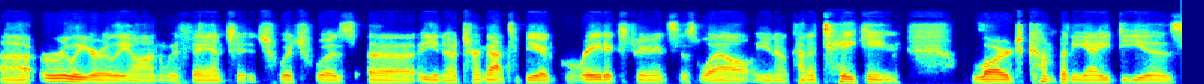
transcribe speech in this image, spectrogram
uh, early early on with Vantage, which was, uh, you know, turned out to be a great experience as well. You know, kind of taking large company ideas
